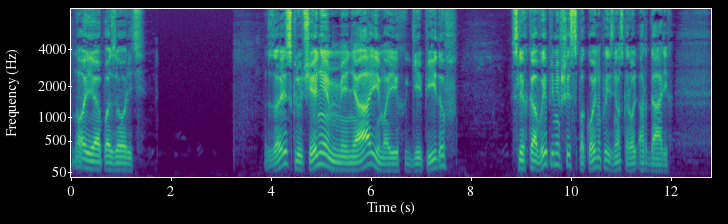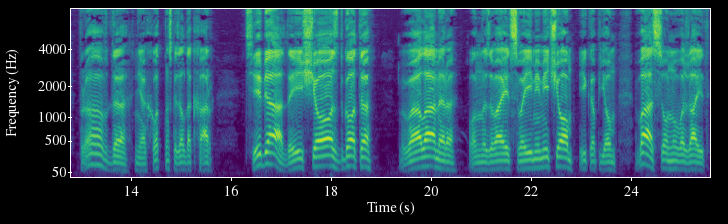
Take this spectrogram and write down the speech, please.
но и опозорить. За исключением меня и моих гипидов, слегка выпрямившись, спокойно произнес король Ардарих. Правда, неохотно сказал Дакхар. Тебя, да еще Остгота, Валамера, он называет своими мечом и копьем. Вас он уважает,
